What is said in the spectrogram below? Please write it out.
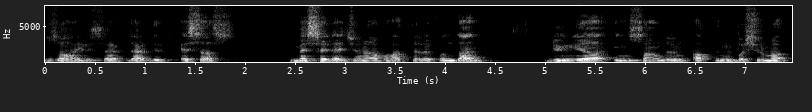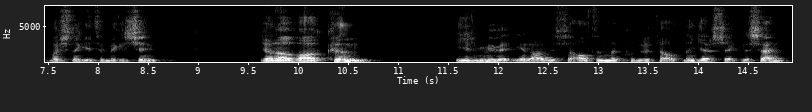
zahiri sebeplerdir. Esas mesele Cenab-ı Hak tarafından dünya insanların aklını başırma, başına getirmek için Cenab-ı Hakk'ın ilmi ve iradesi altında, kudreti altında gerçekleşen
